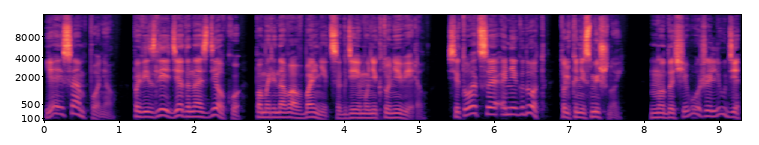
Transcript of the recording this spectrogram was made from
Я и сам понял. Повезли деда на сделку, помариновав в больнице, где ему никто не верил. Ситуация анекдот, только не смешной. Но до чего же люди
